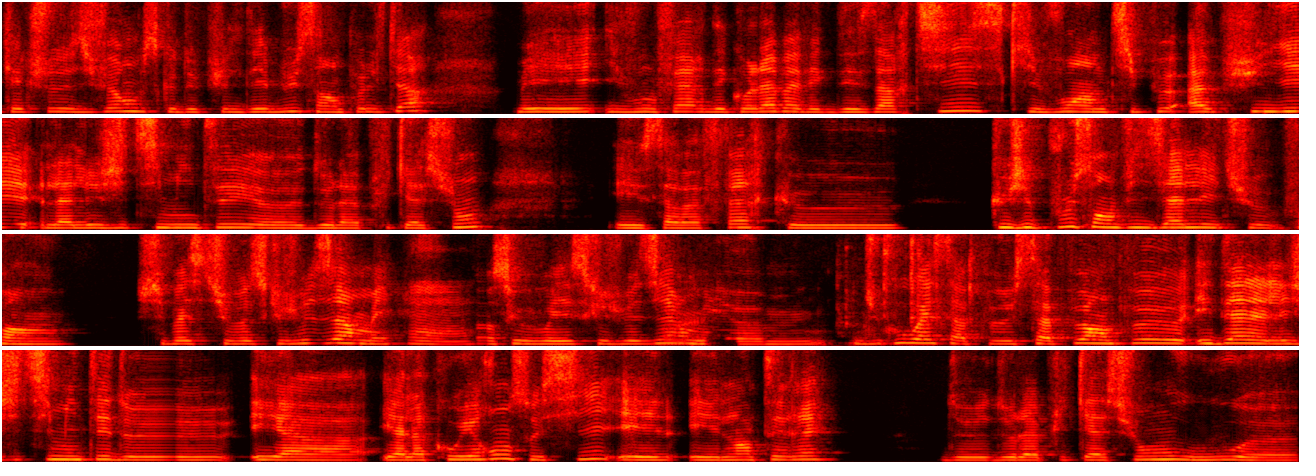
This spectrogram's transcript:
quelque chose de différent parce que depuis le début, c'est un peu le cas. Mais ils vont faire des collabs avec des artistes qui vont un petit peu appuyer la légitimité euh, de l'application. Et ça va faire que, que j'ai plus envie d'y aller. Tu... Enfin, je sais pas si tu vois ce que je veux dire, mais mmh. parce que vous voyez ce que je veux dire. Mais euh, du coup, ouais, ça peut, ça peut un peu aider à la légitimité de, et, à, et à la cohérence aussi et, et l'intérêt de, de l'application ou euh,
